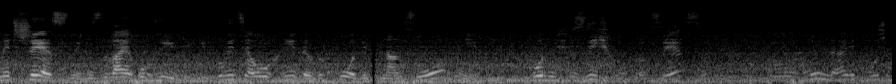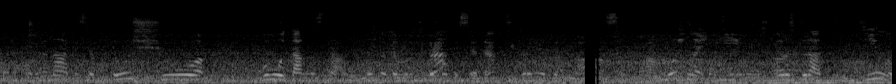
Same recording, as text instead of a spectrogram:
Нечесний визиває огиду. І коли ця огида виходить назовні в формі фізичного процесу, то ми навіть можемо не поглинатися в те, що було там насправді. Можна там розібратися да, в цих громадних масах, а можна і не розбиратися. Тіло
